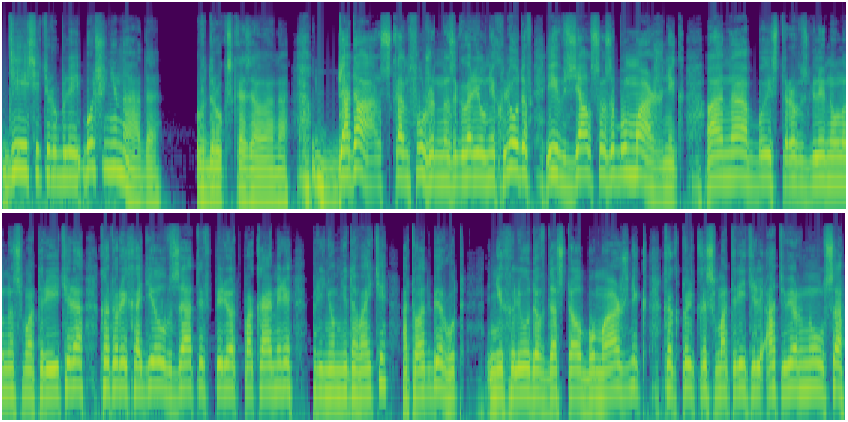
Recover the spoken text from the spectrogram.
Десять рублей, больше не надо» вдруг сказала она. «Да-да», — сконфуженно заговорил Нехлюдов и взялся за бумажник. Она быстро взглянула на смотрителя, который ходил взад и вперед по камере. «При нем не давайте, а то отберут». Нехлюдов достал бумажник, как только смотритель отвернулся,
